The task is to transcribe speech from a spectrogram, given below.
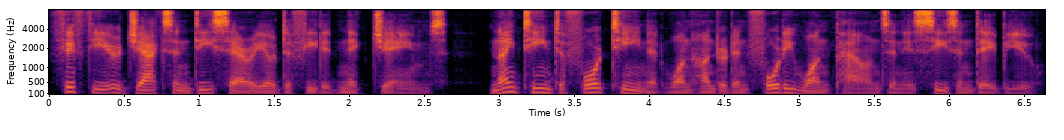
fifth year Jackson DiSario defeated Nick James, 19 14 at 141 pounds in his season debut.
